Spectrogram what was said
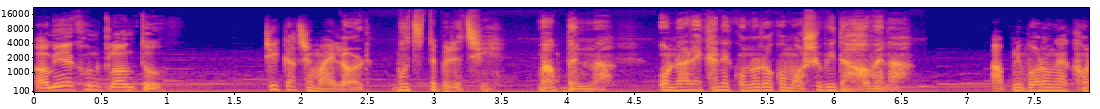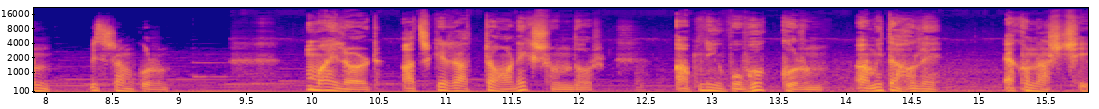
আমি এখন ক্লান্ত। ঠিক আছে মাই লর্ড বুঝতে পেরেছি। ভাববেন না। ওনার এখানে কোনো রকম অসুবিধা হবে না। আপনি বরং এখন বিশ্রাম করুন। মাই লর্ড, আজকের রাতটা অনেক সুন্দর। আপনি উপভোগ করুন। আমি তাহলে এখন আসছি।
